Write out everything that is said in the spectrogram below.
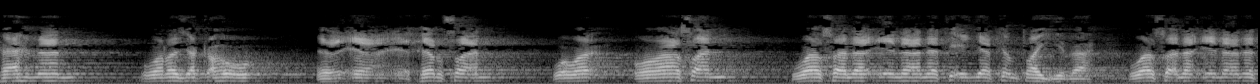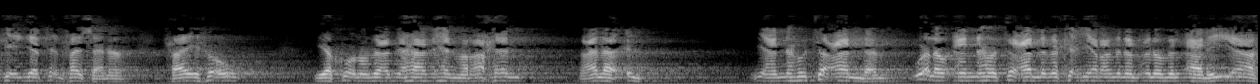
فهما ورزقه حرصا وواصل وصل إلى نتيجة طيبة. وصل إلى نتيجة حسنة حيث يكون بعد هذه المراحل على لأنه تعلم ولو أنه تعلم كثيرا من العلوم الآلية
